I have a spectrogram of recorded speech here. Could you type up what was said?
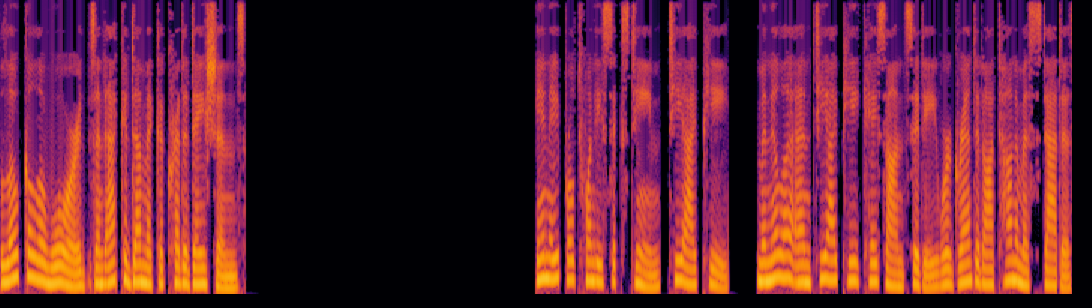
Local awards and academic accreditations In April 2016, TIP Manila and TIP Quezon City were granted autonomous status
